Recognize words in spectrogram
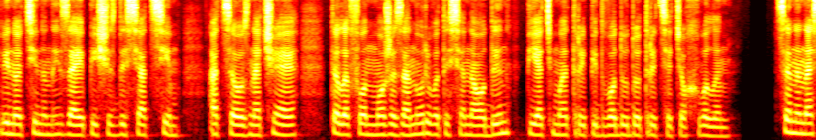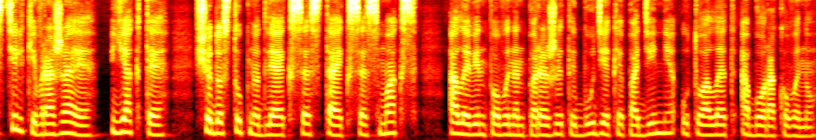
Він оцінений за IP67, а це означає, телефон може занурюватися на 1-5 метри під воду до 30 хвилин. Це не настільки вражає, як те, що доступно для XS та XS Max, але він повинен пережити будь-яке падіння у туалет або раковину.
